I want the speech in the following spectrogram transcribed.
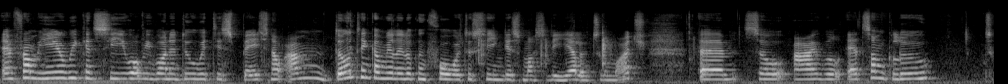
And from here we can see what we want to do with this page. Now I don't think I'm really looking forward to seeing this mustardy yellow too much. Um, so I will add some glue to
